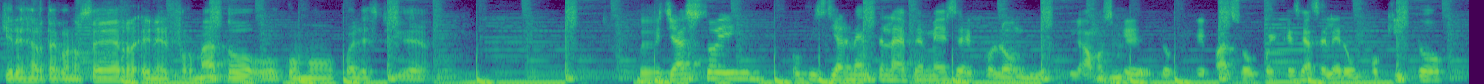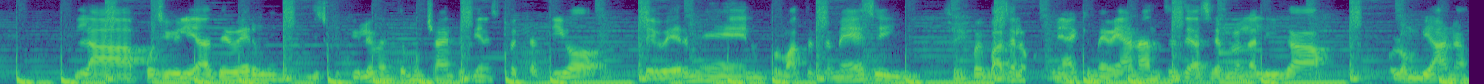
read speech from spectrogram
¿quieres darte a conocer en el formato o cómo, cuál es tu idea? Pues ya estoy oficialmente en la FMS de Colombia. Digamos que lo que pasó fue que se aceleró un poquito la posibilidad de verme. Indiscutiblemente mucha gente tiene expectativa de verme en un formato FMS y pues va a ser la oportunidad de que me vean antes de hacerlo en la liga colombiana.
